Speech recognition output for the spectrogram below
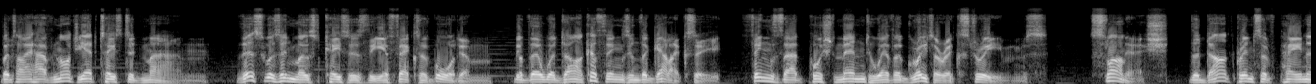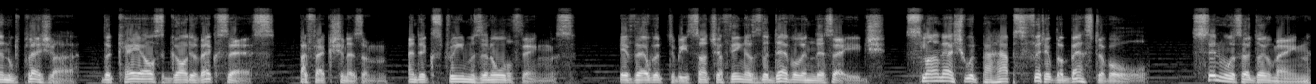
but I have not yet tasted man. This was in most cases the effect of boredom, but there were darker things in the galaxy, things that pushed men to ever greater extremes. Slaanesh, the dark prince of pain and pleasure, the chaos god of excess, perfectionism, and extremes in all things. If there were to be such a thing as the devil in this age, Slaanesh would perhaps fit it the best of all. Sin was her domain,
